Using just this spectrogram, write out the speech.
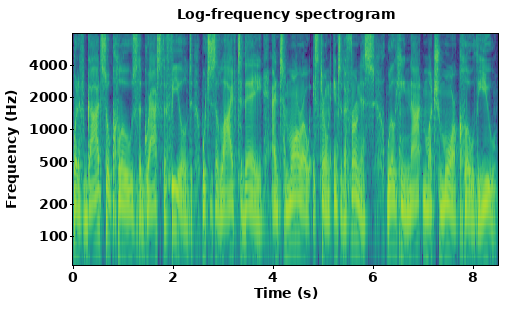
But if God so clothes the grass of the field, which is alive today, and tomorrow is thrown into the furnace, will he not much more clothe you?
